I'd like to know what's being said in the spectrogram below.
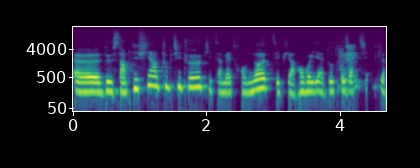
mm. euh, de simplifier un tout petit peu, quitte à mettre en note et puis à renvoyer à d'autres articles.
